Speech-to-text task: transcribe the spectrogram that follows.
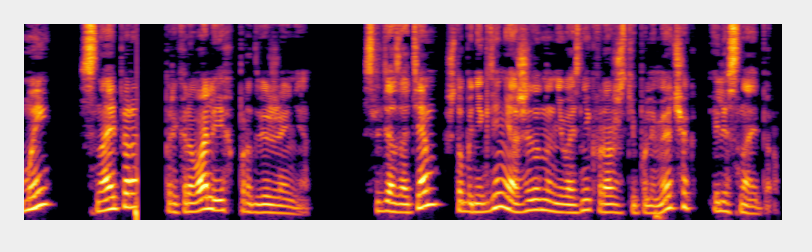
Мы, снайперы, прикрывали их продвижение, следя за тем, чтобы нигде неожиданно не возник вражеский пулеметчик или снайпер.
